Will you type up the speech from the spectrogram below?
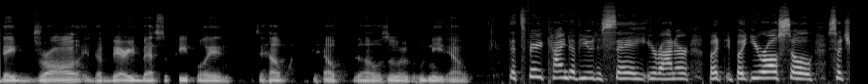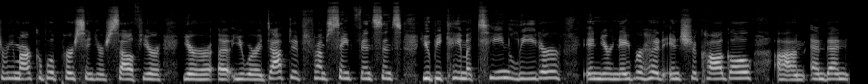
they draw the very best of people in to help to help those who, are, who need help. That's very kind of you to say, Your Honor. But but you're also such a remarkable person yourself. You're you're uh, you were adopted from St. Vincent's. You became a teen leader in your neighborhood in Chicago, um, and then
